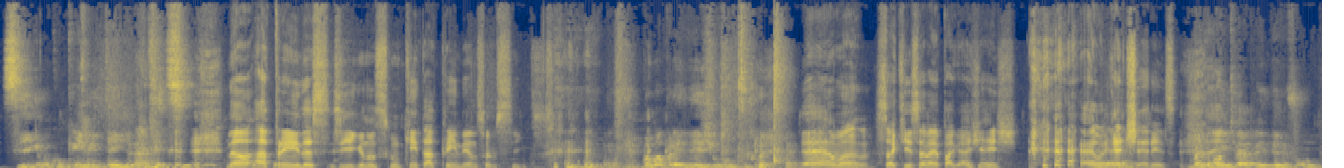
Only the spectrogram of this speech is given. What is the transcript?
signo com quem não entende nada de signo. Não, aprenda signos com quem está aprendendo sobre signos. Vamos aprender junto. É, mano, só que você vai pagar a gente. É a única é, diferença. Mas aí a gente vai aprendendo junto.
